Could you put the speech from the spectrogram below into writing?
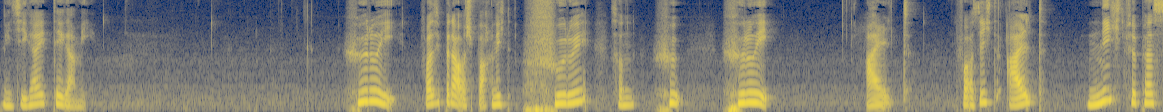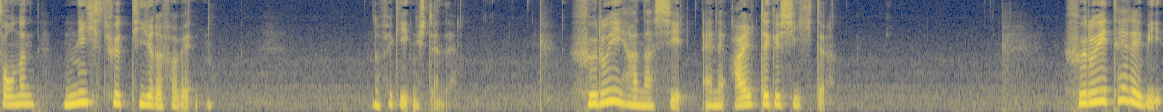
Michikai Tegami. Furui, Vorsicht bei der Aussprache, nicht Furui, sondern Hu früh, alt. Vorsicht, alt nicht für Personen, nicht für Tiere verwenden. Nur für Gegenstände. Furui Hanashi, eine alte Geschichte. Furui Terebi,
